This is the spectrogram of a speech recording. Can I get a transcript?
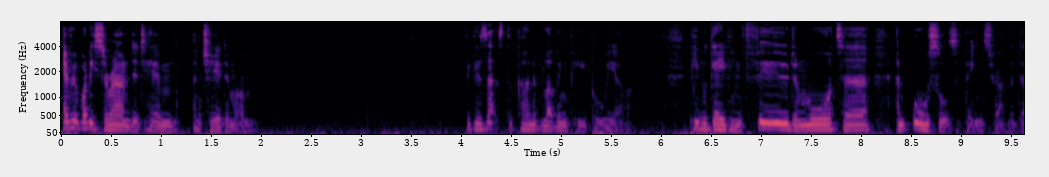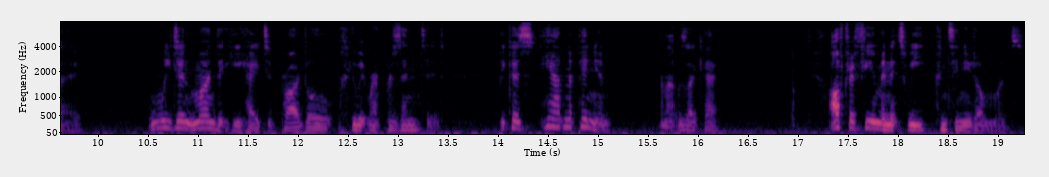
Everybody surrounded him and cheered him on because that's the kind of loving people we are. People gave him food and water and all sorts of things throughout the day. And we didn't mind that he hated Pride or who it represented, because he had an opinion, and that was okay. After a few minutes, we continued onwards,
